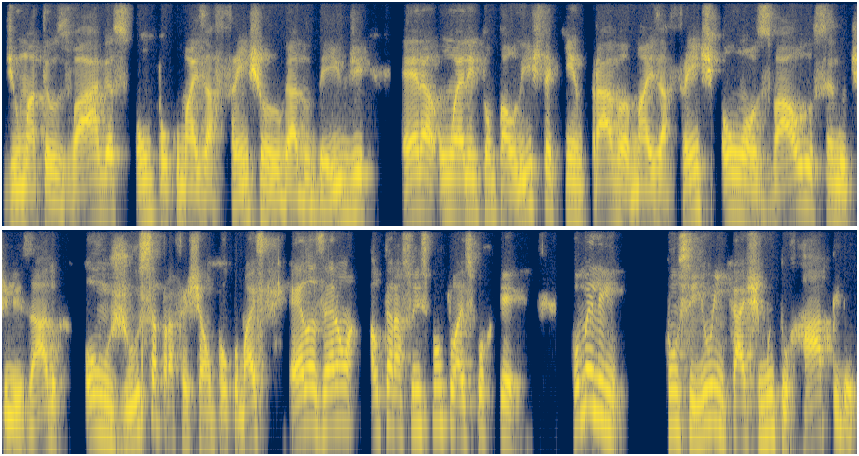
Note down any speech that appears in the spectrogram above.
de um Matheus Vargas, ou um pouco mais à frente no lugar do David. Era um Wellington Paulista que entrava mais à frente, ou um Oswaldo sendo utilizado, ou um Jussa para fechar um pouco mais. Elas eram alterações pontuais, porque como ele conseguiu um encaixe muito rápido,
